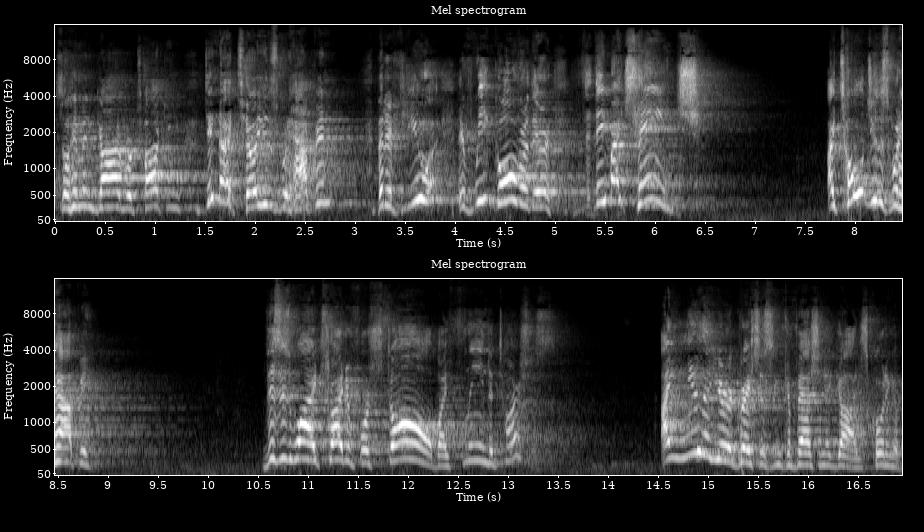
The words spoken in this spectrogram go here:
So him and God were talking. Didn't I tell you this would happen? That if you if we go over there, they might change. I told you this would happen. This is why I tried to forestall by fleeing to Tarshish. I knew that you're a gracious and compassionate God. He's quoting a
